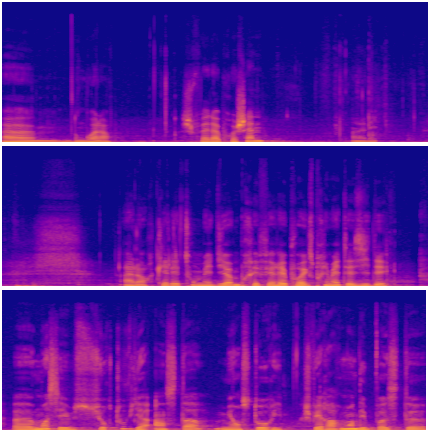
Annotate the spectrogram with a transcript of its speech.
donc voilà. Je fais la prochaine. Allez. Alors, quel est ton médium préféré pour exprimer tes idées euh, Moi, c'est surtout via Insta, mais en story. Je fais rarement des posts euh,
